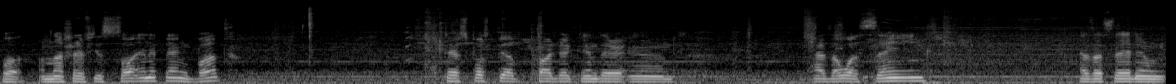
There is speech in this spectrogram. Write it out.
Well, I'm not sure if you saw anything, but there's supposed to be a project in there, and as I was saying, as I said in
